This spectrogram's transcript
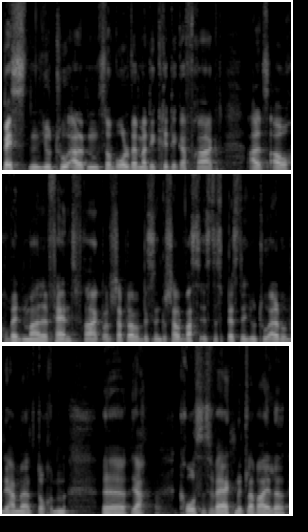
besten U2-Alben, sowohl wenn man die Kritiker fragt, als auch wenn man Fans fragt. Und ich habe da mal ein bisschen geschaut, was ist das beste U2-Album? Die haben ja jetzt doch ein äh, ja, großes Werk mittlerweile.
